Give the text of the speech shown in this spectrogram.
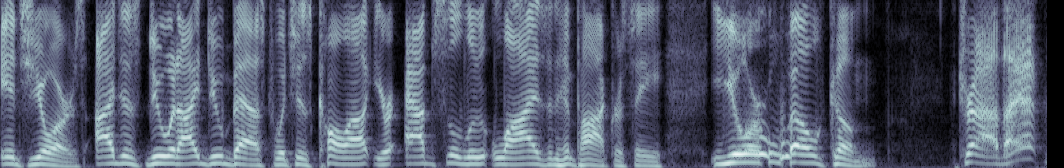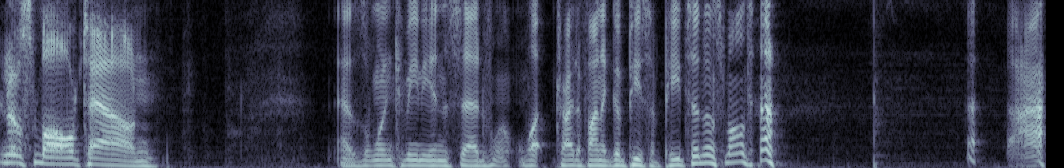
it's yours. I just do what I do best, which is call out your absolute lies and hypocrisy. You're welcome. Try that in a small town. As the one comedian said, what, try to find a good piece of pizza in a small town?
